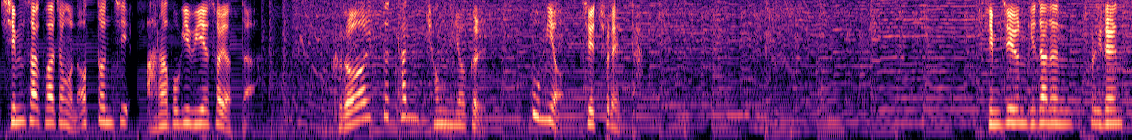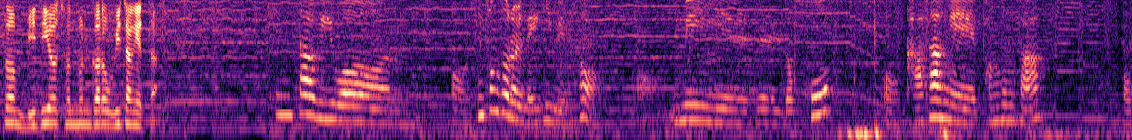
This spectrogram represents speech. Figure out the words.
심사 과정은 어떤지 알아보기 위해서였다. 그럴듯한 경력을 꾸며 제출했다. 김지윤 기자는 프리랜서 미디어 전문가로 위장했다. 심사위원 어, 신청서를 내기 위해서 어, 이메일을 넣고 어, 가상의 방송사 어,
